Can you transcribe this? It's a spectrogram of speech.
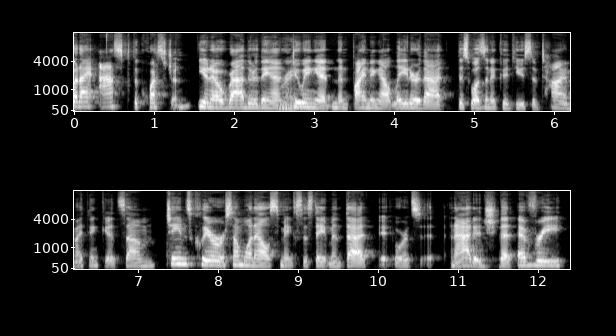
but I asked the question, you know, rather than right. doing it and then finding out later that this wasn't a good use of time. I think it's um, James Clear or someone else makes the statement that, or it's an adage that every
